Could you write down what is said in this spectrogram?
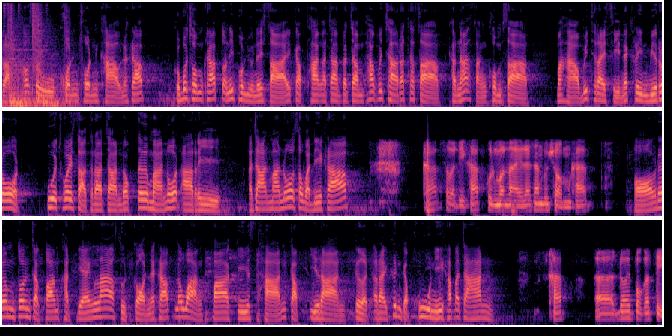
กลับเข้าสู่คนชนข่าวนะครับ คุณผู้ชมครับ ตอนนี้ผมอยู่ในสายกับทางอาจารย์ประจำภาควิชารัฐศาสตร์ คณะสังคมศาสตร์ มหาวิทยาลัยศรีนครินทรวิโรธผู้ช่วยศาสตราจารย์ ดร มาโนตอารี อาจารย์มาโนตสวัสดีครับ ครับ สวัสดีครับ คุณมนัยและท่านผู้ชมครับ ขอเริ่มต้นจากความขัดแย้งล่าสุดก่อนนะครับ ระหว่างปากีสถานกับอิหร่านเกิดอะไรขึ้นกับคู่นี้ครับ อาจารย์ครับเอ่อโดยปกติ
